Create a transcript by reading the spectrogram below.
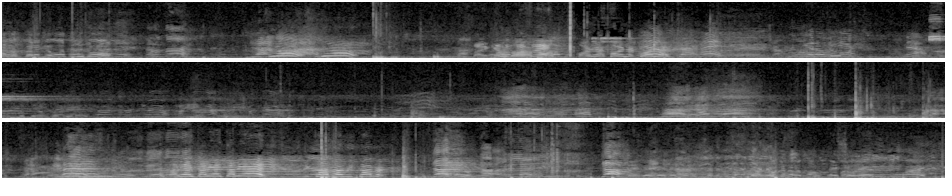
Mira, no espera que voten, hijo. ¡Tira! ¡Tira! ¡Márcame, profe! ¡Corner, corner, corner! Hey! Get over here. Now. Está bien, está bien, está bien. Recover, recover. Ya, ya, ya. Eso es.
